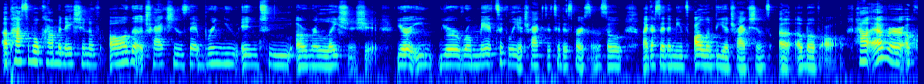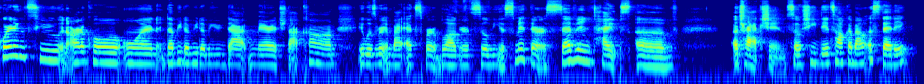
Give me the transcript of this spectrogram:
a possible combination of all the attractions that bring you into a relationship. You're you're romantically attracted to this person. So, like I said, that means all of the attractions uh, above all. However, according to an article on www.marriage.com, it was written by expert blogger Sylvia Smith. There are seven types of attraction. So she did talk about aesthetic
